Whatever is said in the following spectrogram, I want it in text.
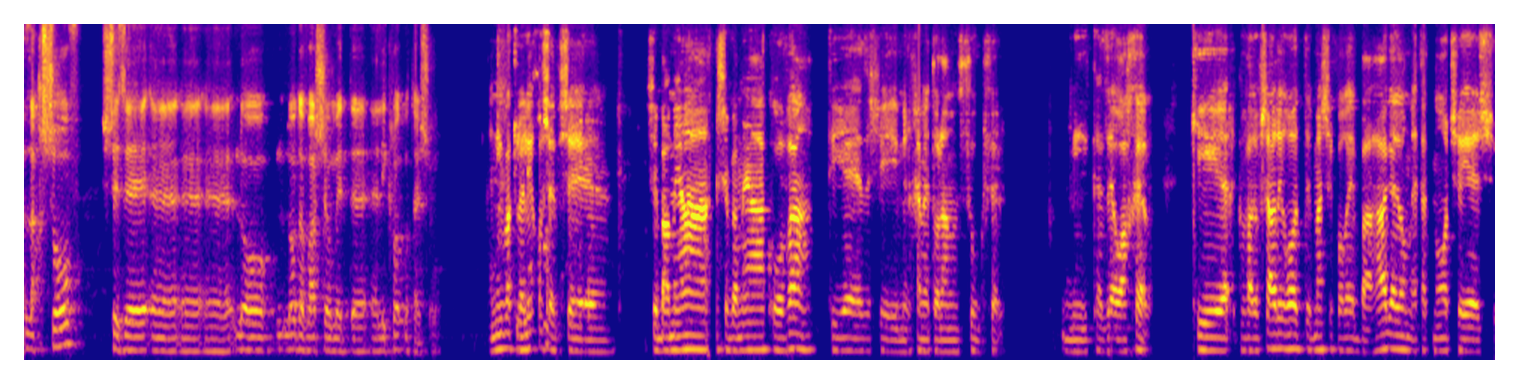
לחשוב שזה לא, לא דבר שעומד לקרות מתישהו. אני בכללי חושב ש... שבמאה, שבמאה הקרובה תהיה איזושהי מלחמת עולם סוג של מכזה או אחר. כי כבר אפשר לראות מה שקורה בהאג היום, את התנועות שיש,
